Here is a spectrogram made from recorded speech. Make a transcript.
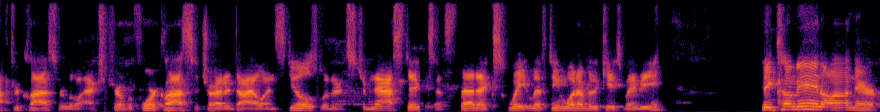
after class or a little extra before class to try to dial in skills, whether it's gymnastics, aesthetics, weightlifting, whatever the case may be. They come in on their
